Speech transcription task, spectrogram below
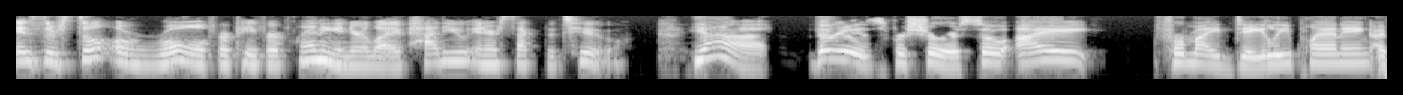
is there still a role for paper planning in your life? How do you intersect the two? Yeah, there is for sure. So I for my daily planning, I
